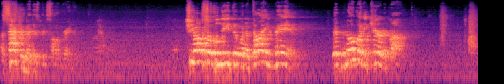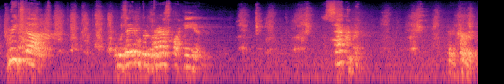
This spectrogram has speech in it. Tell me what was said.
a sacrament has been celebrated. She also believed that when a dying man that nobody cared about reached out and was able to grasp a hand, a sacrament had occurred.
